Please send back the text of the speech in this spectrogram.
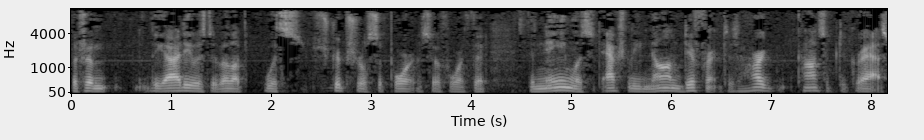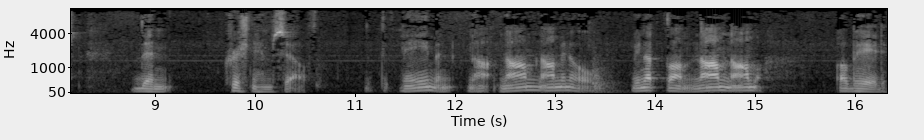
But from the idea was developed with scriptural support and so forth that the name was actually non-different. It's a hard concept to grasp than Krishna himself. The name and nam namino, vinatvam, nam nam abhed.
